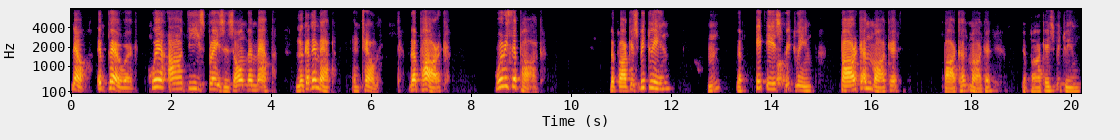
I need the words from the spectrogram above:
Now, in pair work, where are these places on the map? Look at the map and tell me, the park, where is the park? The park is between, hmm, the, it is between park and market, park and market. The park is between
